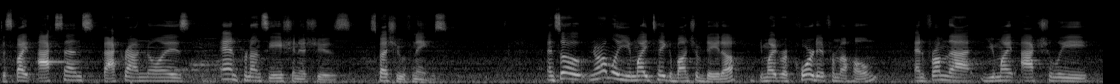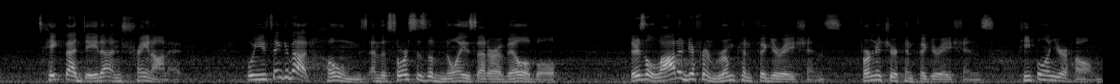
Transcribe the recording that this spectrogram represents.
despite accents, background noise, and pronunciation issues, especially with names. And so normally you might take a bunch of data, you might record it from a home, and from that you might actually take that data and train on it. When you think about homes and the sources of noise that are available, there's a lot of different room configurations, furniture configurations, people in your home,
